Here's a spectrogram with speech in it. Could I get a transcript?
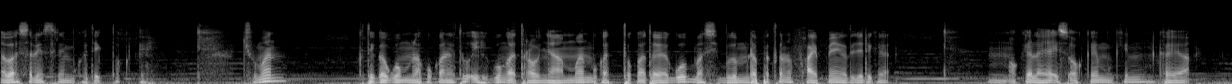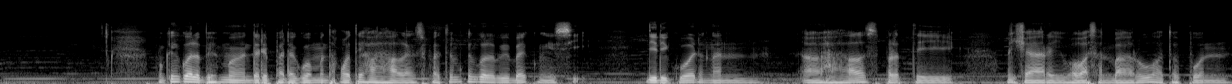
apa sering-sering buka TikTok deh. Cuman ketika gue melakukan itu ih gue nggak terlalu nyaman buka TikTok atau ya gue masih belum mendapatkan vibe-nya gitu jadi kayak hmm, oke okay lah ya is oke okay. mungkin kayak mungkin gue lebih me, daripada gue mentakuti hal-hal yang seperti itu mungkin gue lebih baik mengisi diri gue dengan uh, hal-hal seperti mencari wawasan baru ataupun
